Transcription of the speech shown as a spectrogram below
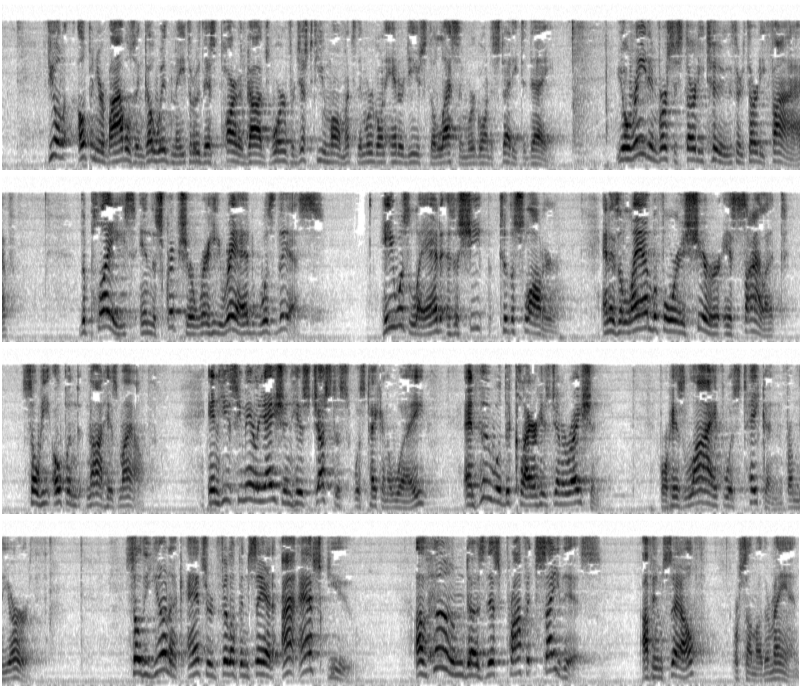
If you'll open your Bibles and go with me through this part of God's Word for just a few moments, then we're going to introduce the lesson we're going to study today. You'll read in verses 32 through 35 the place in the Scripture where he read was this He was led as a sheep to the slaughter, and as a lamb before his shearer is silent, so he opened not his mouth. In his humiliation, his justice was taken away. And who will declare his generation? For his life was taken from the earth. So the eunuch answered Philip and said, I ask you, of whom does this prophet say this? Of himself or some other man?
